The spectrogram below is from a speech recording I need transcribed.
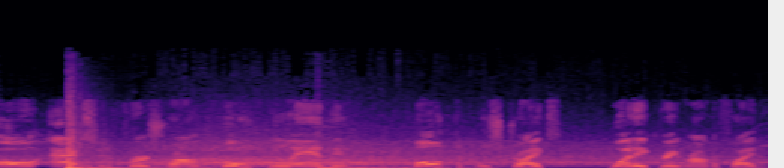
all action first round. Both landed multiple strikes. What a great round of fighting.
